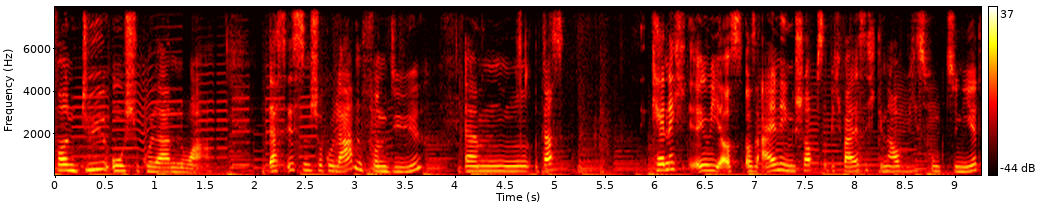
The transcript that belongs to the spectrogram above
Fondue au Chocolat Noir. Das ist ein Schokoladenfondue. Ähm, das kenne ich irgendwie aus, aus einigen Shops, aber ich weiß nicht genau, wie es funktioniert.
